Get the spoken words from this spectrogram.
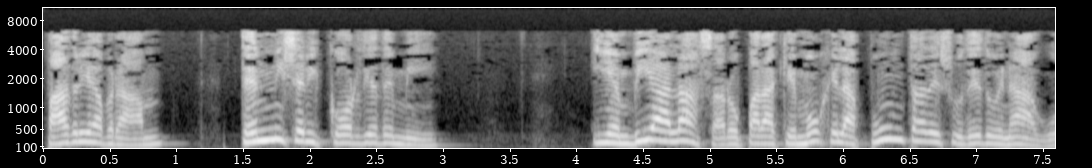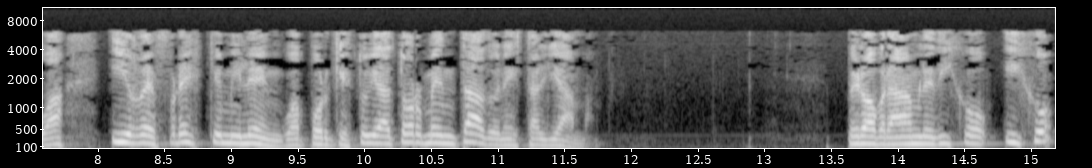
Padre Abraham, ten misericordia de mí, y envía a Lázaro para que moje la punta de su dedo en agua y refresque mi lengua, porque estoy atormentado en esta llama. Pero Abraham le dijo, Hijo,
